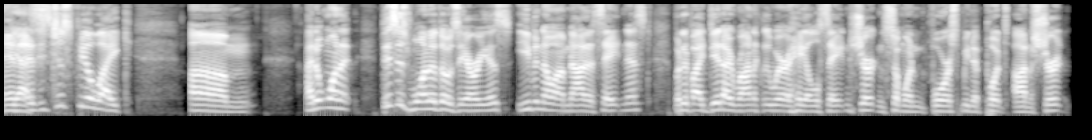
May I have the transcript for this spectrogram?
and Yes. I just feel like um, I don't want to. This is one of those areas, even though I'm not a Satanist, but if I did ironically wear a Hail Satan shirt and someone forced me to put on a shirt,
